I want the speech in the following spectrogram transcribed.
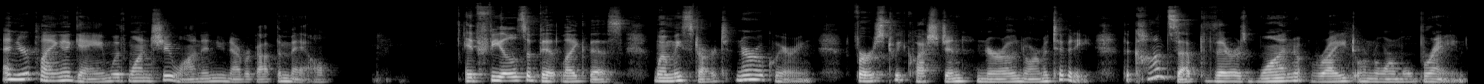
and you're playing a game with one shoe on and you never got the mail. It feels a bit like this when we start neuroqueering. First, we question neuronormativity, the concept that there is one right or normal brain.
